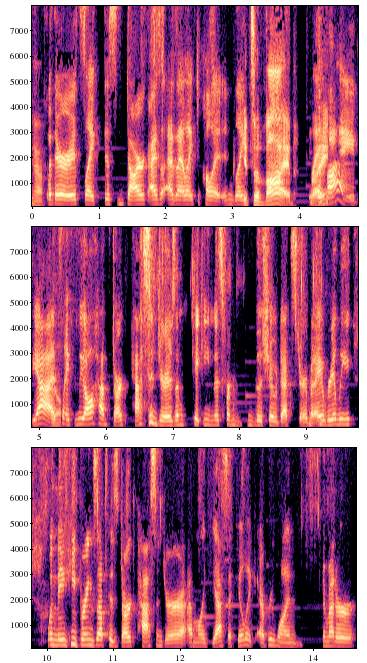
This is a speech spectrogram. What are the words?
Yeah. Whether it's like this dark, as, as I like to call it, and like It's a vibe, it's right? a vibe. Yeah, Yeah. It's like we all have dark passengers. I'm taking this from the show Dexter, but I really, when they he brings up his dark passenger, I'm like, yes, I feel like everyone, no matter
